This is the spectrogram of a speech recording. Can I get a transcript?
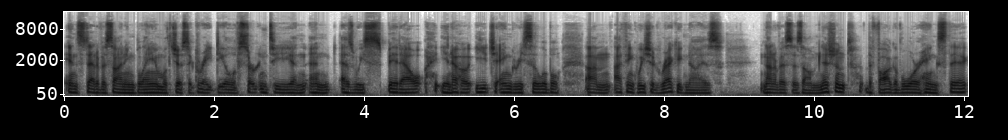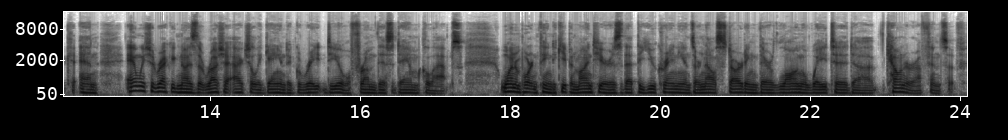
instead of assigning blame with just a great deal of certainty and, and as we spit out, you know, each angry syllable. Um, I think we should recognize None of us is omniscient. The fog of war hangs thick, and and we should recognize that Russia actually gained a great deal from this dam collapse. One important thing to keep in mind here is that the Ukrainians are now starting their long-awaited uh, counteroffensive,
